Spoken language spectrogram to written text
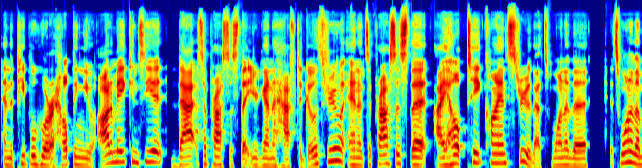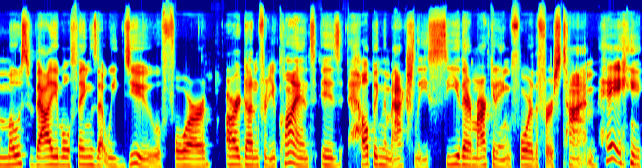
and the people who are helping you automate can see it, that's a process that you're going to have to go through. And it's a process that I help take clients through. That's one of the it's one of the most valuable things that we do for our done for you clients is helping them actually see their marketing for the first time. Hey,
